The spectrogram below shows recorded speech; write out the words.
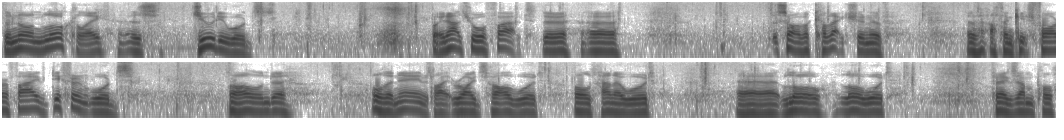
they're known locally as Judy Woods. But in actual fact, they're uh, sort of a collection of, of, I think it's four or five different woods, all under other names like Royd's Hall Wood, Old Hannah Wood, uh, low low wood for example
